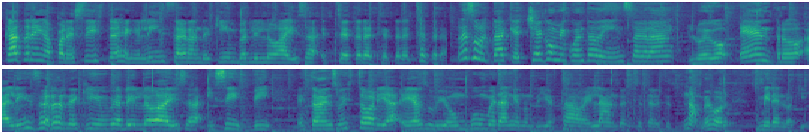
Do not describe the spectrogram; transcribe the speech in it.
Katherine apareciste en el Instagram de Kimberly Loaiza, etcétera, etcétera, etcétera. Resulta que checo mi cuenta de Instagram, luego entro al Instagram de Kimberly Loaiza y sí, vi, estaba en su historia, ella subió un boomerang en donde yo estaba bailando, etcétera, etcétera. No, mejor mírenlo aquí.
